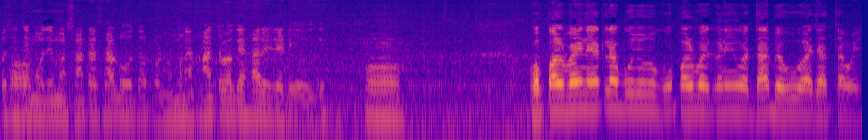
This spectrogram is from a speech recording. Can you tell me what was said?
પછી ધીમો ધીમો સાંટા ચાલુ હતા પણ હમણાં સાત વાગે સારી રેડી આવી ગઈ. હમ. ગોપાલભાઈને એટલે પૂછું છું ગોપાલભાઈ ઘણી વાર ધાબે હુવા જતા હોય.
